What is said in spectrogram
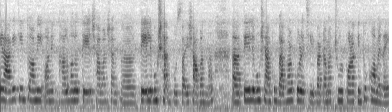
এর আগে কিন্তু আমি অনেক ভালো ভালো তেল, সাবান তেল এবং শ্যাম্পু সরি সাবান না তেল এবং শ্যাম্পু ব্যবহার করেছি বাট আমার চুল পড়া কিন্তু কমে নাই।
